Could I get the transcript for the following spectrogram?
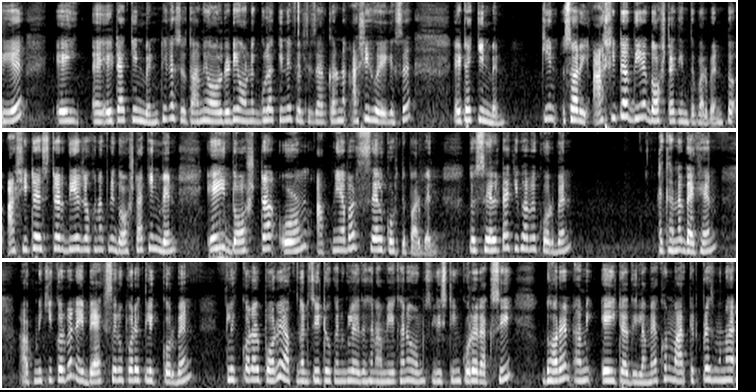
দিয়ে এই এইটা কিনবেন, ঠিক আছে? তো আমি অলরেডি অনেকগুলা কিনে ফেলছি, যার কারণে আশি হয়ে গেছে, এটা কিনবেন। কিন সরি আশিটা দিয়ে দশটা কিনতে পারবেন। তো আশিটা স্টার দিয়ে যখন আপনি দশটা কিনবেন, এই দশটা ওর্ম আপনি আবার সেল করতে পারবেন। তো সেলটা কীভাবে করবেন? এখানে দেখেন, আপনি কি করবেন, এই ব্যাক্সের উপরে ক্লিক করবেন। ক্লিক করার পরে আপনার যে টোকেনগুলো দেখেন আমি এখানে ওমস লিস্টিং করে রাখছি। ধরেন আমি এইটা দিলাম। এখন মার্কেট প্রাইস মনে হয়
